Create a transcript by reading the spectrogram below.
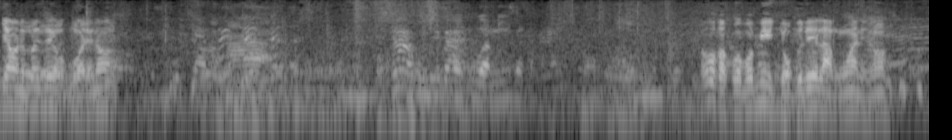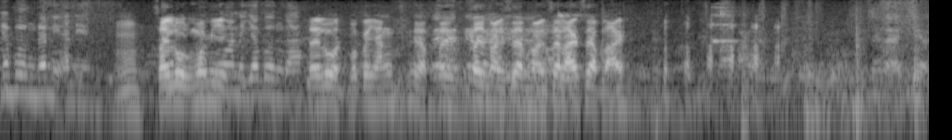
แก้วนี่เป็นใส่กับหัวเลยเนาะแก้วละห้าตัวมีก็ โอ้กับหัวบะมี่จบไปได้ลาบงัวนี่เนาะอย่าเบิ่งด้านนี้อันนี้อืมใส่โลดบะมี่อันนี้อย่าเบิ่งด้าใส่โลดบ่ไปนหยังแซ่บใส่ใส่หน่อยแซ่บหน่อยใส่หลายแซ่บหลายได้หลายแก้ว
